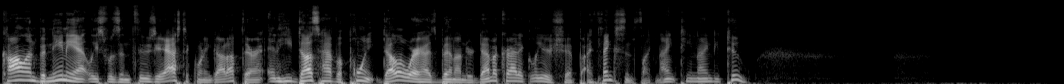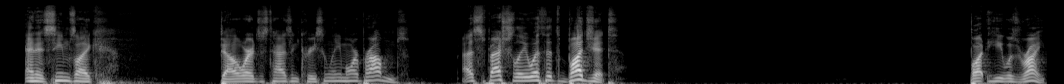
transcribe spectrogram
Colin Bonini at least was enthusiastic when he got up there, and he does have a point. Delaware has been under Democratic leadership, I think, since like 1992. And it seems like Delaware just has increasingly more problems, especially with its budget. But he was right.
